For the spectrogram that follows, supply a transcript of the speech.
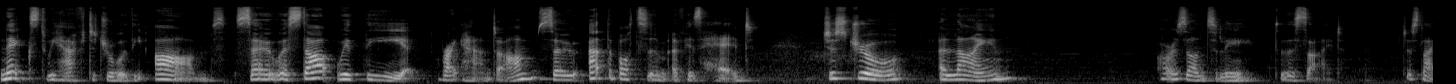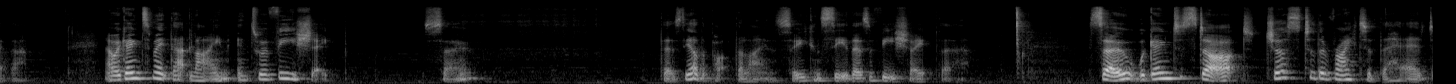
next we have to draw the arms. So we'll start with the right hand arm. So at the bottom of his head, just draw a line horizontally to the side, just like that. Now we're going to make that line into a V shape. So there's the other part of the line. So you can see there's a V shape there. So we're going to start just to the right of the head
